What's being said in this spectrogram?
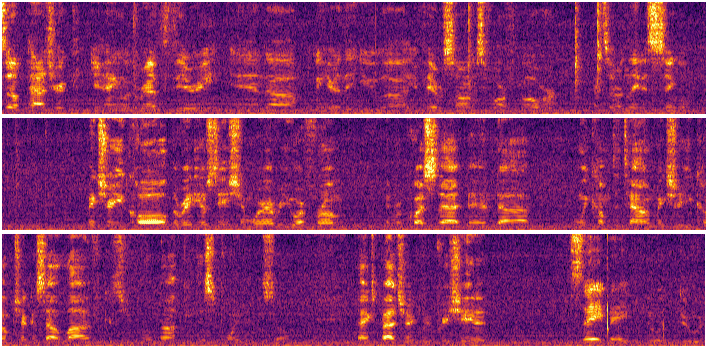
What's up, Patrick? You're hanging with Rev Theory, and uh, we hear that you uh, your favorite song is "Far From Over." That's our latest single. Make sure you call the radio station wherever you are from and request that. And uh, when we come to town, make sure you come check us out live because you will not be disappointed. So, thanks, Patrick. We appreciate it. Say, babe. Do it, do it.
